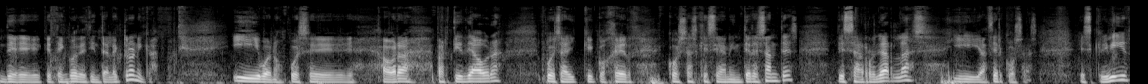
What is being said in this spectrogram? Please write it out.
de, que tengo de tinta electrónica. Y bueno, pues eh, ahora, a partir de ahora, pues hay que coger cosas que sean interesantes, desarrollarlas y hacer cosas. Escribir,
